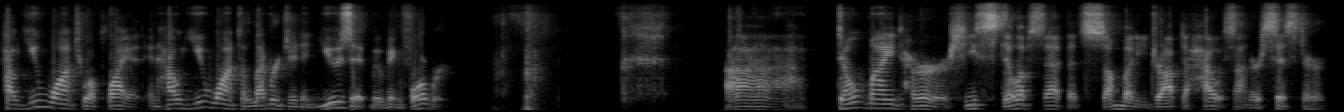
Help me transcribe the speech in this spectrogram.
how you want to apply it, and how you want to leverage it and use it moving forward. Ah, don't mind her. She's still upset that somebody dropped a house on her sister.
